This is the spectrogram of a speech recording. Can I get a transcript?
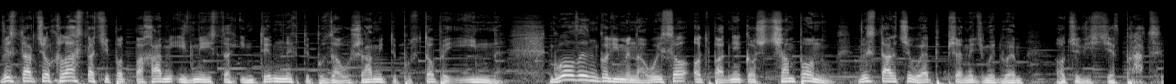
Wystarczy ochlastać się pod pachami i w miejscach intymnych, typu za uszami, typu stopy i inne. Głowę golimy na łyso, odpadnie koszt szamponu. Wystarczy łeb przemyć mydłem, oczywiście w pracy.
